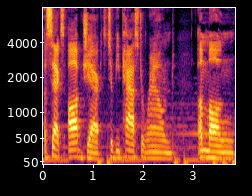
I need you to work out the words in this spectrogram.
a sex object to be passed around among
